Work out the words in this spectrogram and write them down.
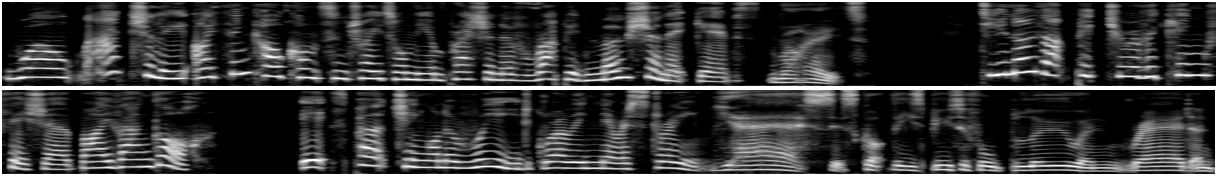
Well, actually, I think I'll concentrate on the impression of rapid motion it gives. Right. Do you know that picture of a kingfisher by Van Gogh? It's perching on a reed growing near a stream. Yes, it's got these beautiful blue and red and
